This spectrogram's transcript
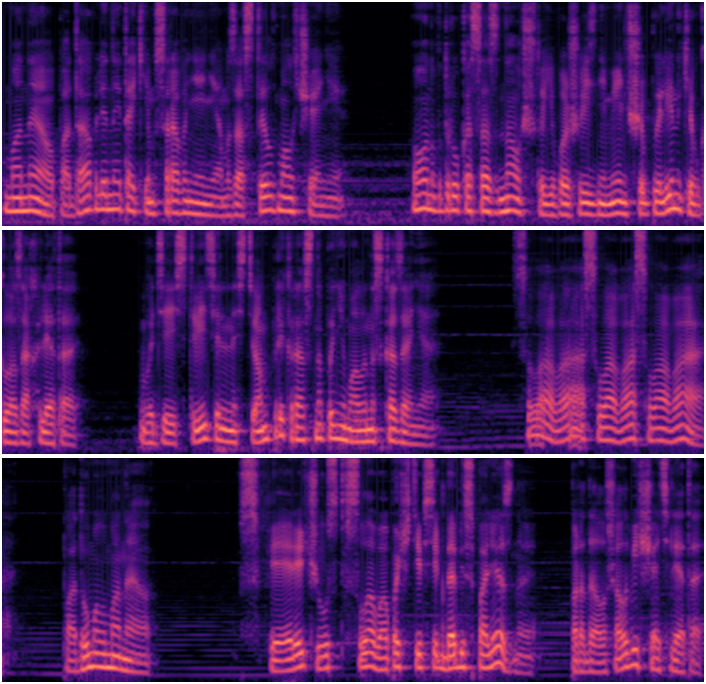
Манео, подавленный таким сравнением, застыл в молчании. Он вдруг осознал, что его жизнь меньше пылинки в глазах лета. В действительности он прекрасно понимал иносказания. «Слова, слова, слова подумал Манео. В сфере чувств слова почти всегда бесполезны, продолжал вещать Лето.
